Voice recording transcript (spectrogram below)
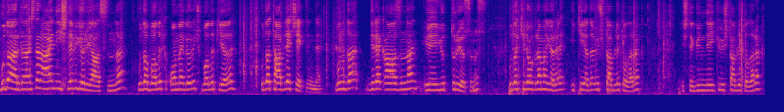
Bu da arkadaşlar aynı işlevi görüyor aslında. Bu da balık omega 3 balık yağı. Bu da tablet şeklinde. Bunu da direkt ağzından e, yutturuyorsunuz. Bu da kilograma göre 2 ya da 3 tablet olarak işte günde 2-3 tablet olarak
